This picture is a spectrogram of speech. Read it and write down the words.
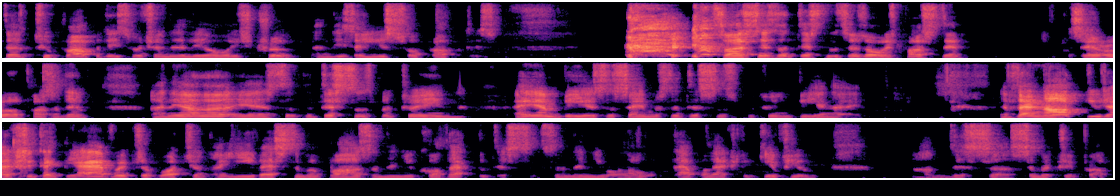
there are two properties which are nearly always true. And these are useful properties. First is that distance is always positive, zero or positive. And the other is that the distance between A and B is the same as the distance between B and A. If they're not, you'd actually take the average of what your naive estimate was, and then you call that the distance, and then you will, that will actually give you um, this uh, symmetry property.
